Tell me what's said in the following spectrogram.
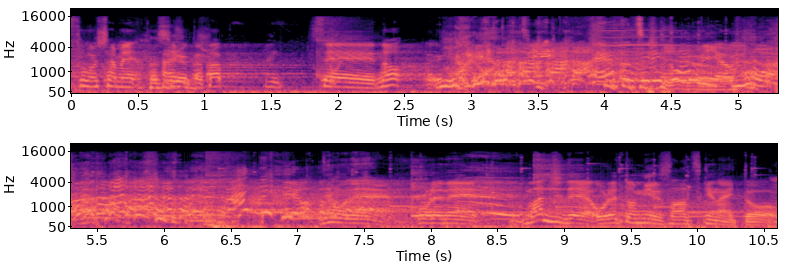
三走者目走る方、せーの。早とちり早とちりコンビやもう でもね俺ねマジで俺とミュウ差つけないと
